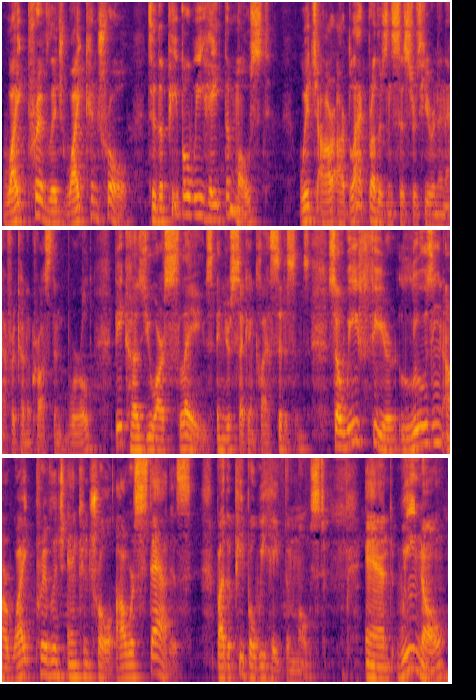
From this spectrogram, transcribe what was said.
white privilege, white control to the people we hate the most which are our black brothers and sisters here and in Africa and across the world, because you are slaves and you're second class citizens. So we fear losing our white privilege and control, our status, by the people we hate the most. And we know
